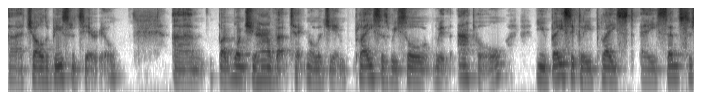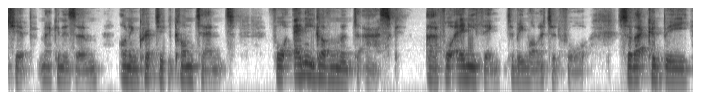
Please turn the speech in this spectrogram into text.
uh, child abuse material. Um, but once you have that technology in place, as we saw with Apple, you basically placed a censorship mechanism on encrypted content for any government to ask uh, for anything to be monitored for. So that could be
